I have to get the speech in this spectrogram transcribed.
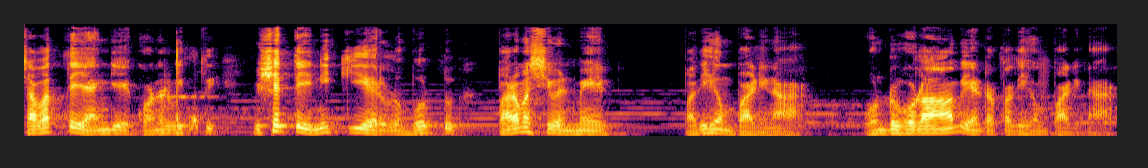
சவத்தை அங்கே கொணர்வித்து விஷத்தை நீக்கி அருளும் பொருட்டு பரமசிவன் மேல் பதிகம் பாடினார். ஒன்று கொடாம் என்ற பதிகம் பாடினார்.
